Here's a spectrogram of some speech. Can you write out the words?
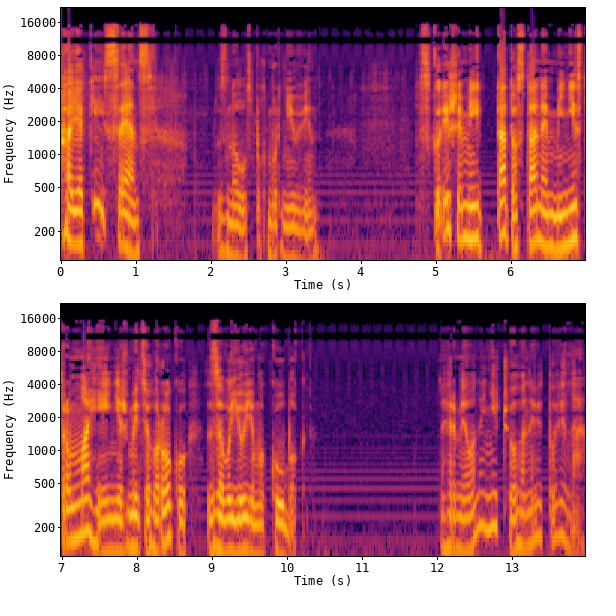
А який сенс? знову спохмурнів він. Скоріше мій тато стане міністром магії, ніж ми цього року завоюємо кубок. Герміона нічого не відповіла.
